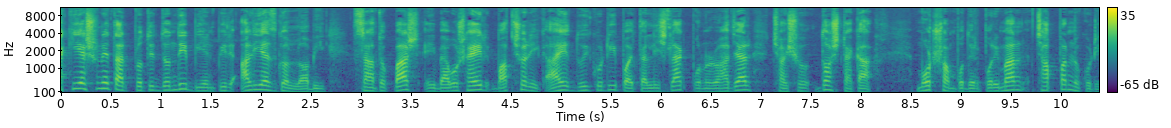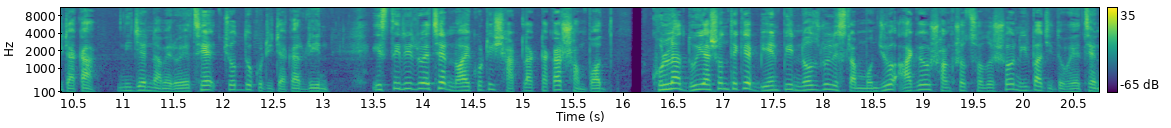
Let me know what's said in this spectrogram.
একই আসনে তার প্রতিদ্বন্দ্বী বিএনপির আলিয়াসগল লবি। স্নাতক পাশ এই ব্যবসায়ীর বাৎসরিক আয় দুই কোটি পঁয়তাল্লিশ লাখ পনেরো হাজার ছয়শো দশ টাকা। মোট সম্পদের পরিমাণ ছাপ্পান্ন কোটি টাকা। নিজের নামে রয়েছে চোদ্দ কোটি টাকার ঋণ। স্ত্রীর রয়েছে নয় কোটি ষাট লাখ টাকার সম্পদ। খুলনা দুই আসন থেকে বিএনপির নজরুল ইসলাম মঞ্জু আগেও সংসদ সদস্য নির্বাচিত হয়েছেন।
